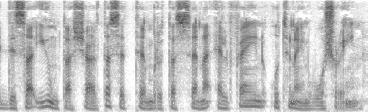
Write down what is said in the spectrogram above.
id-disa' jum tax-xahar ta' Settembru tas-sena 2022.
